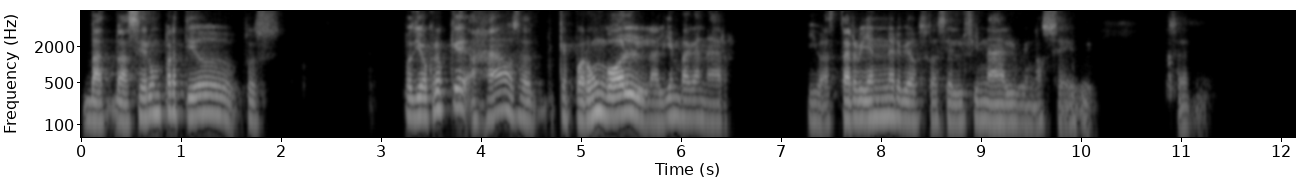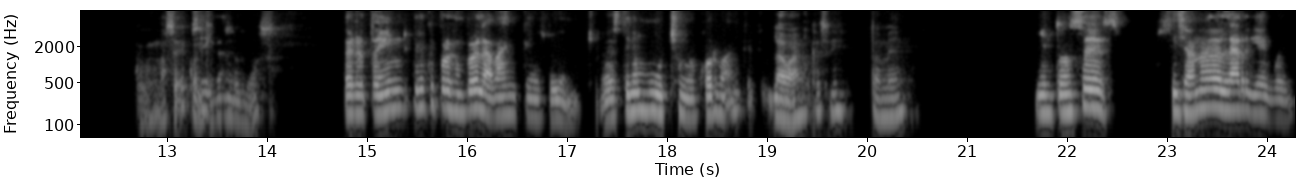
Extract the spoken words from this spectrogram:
va, va a ser un partido, pues, pues yo creo que, ajá, o sea, que por un gol alguien va a ganar y va a estar bien nervioso hacia el final, güey, no sé, güey. O sea, pues, no sé, Sí, cualquiera de los dos. pero también creo que, por ejemplo, la banca influye mucho. Ellos tienen mucho mejor banca que La banca, sí, también. Y entonces, si se van a la larga, güey.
